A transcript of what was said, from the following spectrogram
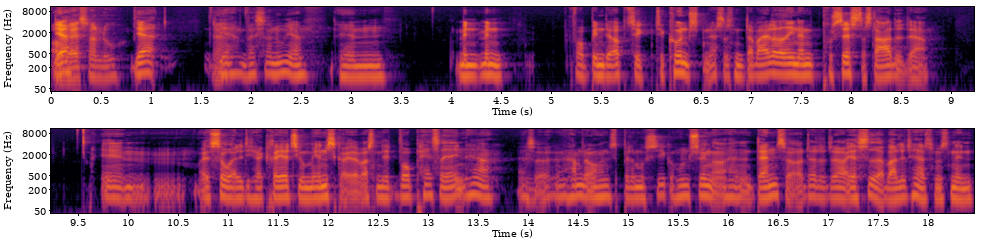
Og Ja. hvad så nu? Ja, Ja. ja. ja, hvad så nu, ja. Øhm, men, men for at binde det op til, til kunsten, altså sådan, der var allerede en eller anden proces, der startede der. Øhm, og jeg så alle de her kreative mennesker, og jeg var sådan lidt, hvor passer jeg ind her? Altså, Mm. ham der, han spiller musik, og hun synger, og han danser, og der, der, der. Og jeg sidder bare lidt her som sådan en,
